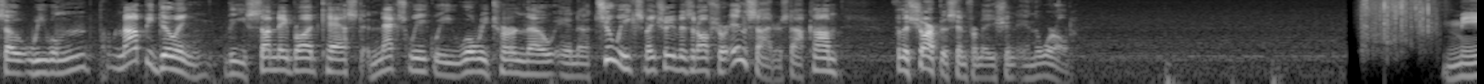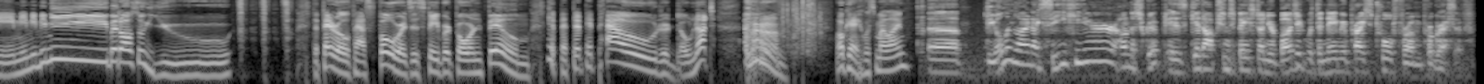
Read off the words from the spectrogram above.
so we will not be doing the Sunday broadcast next week. We will return though in uh, two weeks. Make sure you visit offshoreinsiders.com for the sharpest information in the world. Me, me, me, me, me, but also you. The Pharaoh fast forwards his favorite foreign film, Powder Donut. okay, what's my line? Uh, the only line I see here on the script is get options based on your budget with the name your price tool from Progressive.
